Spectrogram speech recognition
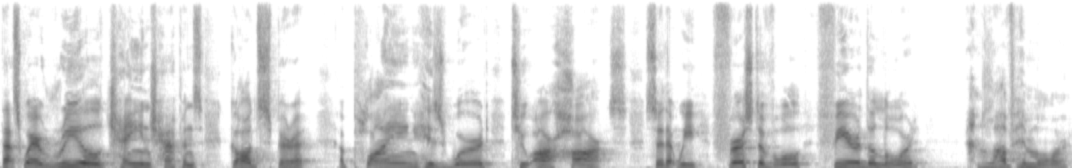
That's where real change happens. God's Spirit applying His Word to our hearts so that we, first of all, fear the Lord and love Him more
